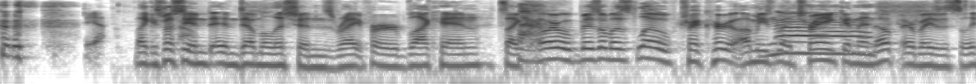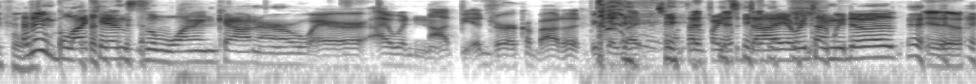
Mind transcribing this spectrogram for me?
like especially in, in demolitions, right? For Blackhand, it's like oh, it's almost low. Trank, I'm using my trank, and then oh, everybody's asleep. I think Blackhand's the one encounter where I would not be a jerk about it because I just want that fight to die every time we do it. Yeah.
